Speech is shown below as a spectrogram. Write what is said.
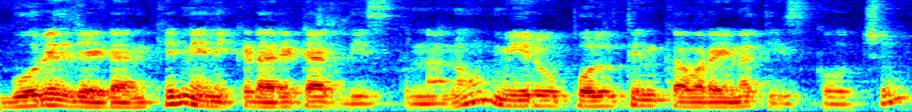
బూరెలు చేయడానికి నేను ఇక్కడ అరిటాక్ తీసుకున్నాను. మీరు పొలిథిన్ కవర్ అయినా తీసుకోవచ్చు.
